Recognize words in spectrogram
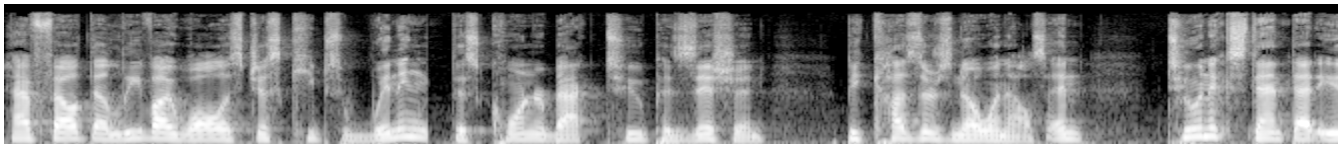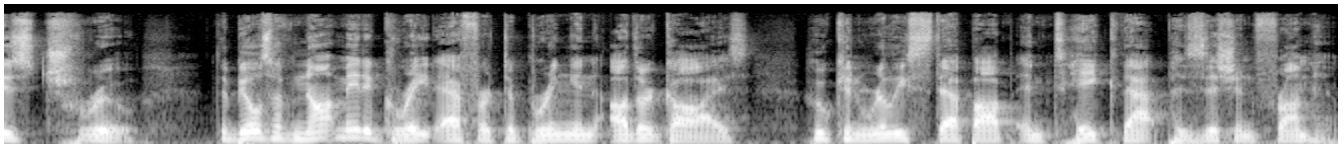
have felt that Levi Wallace just keeps winning this cornerback two position because there's no one else. And to an extent, that is true. The Bills have not made a great effort to bring in other guys who can really step up and take that position from him.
